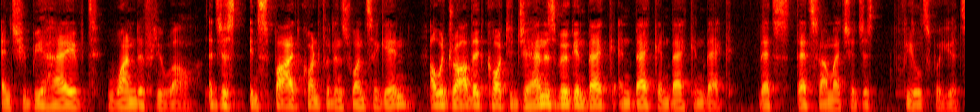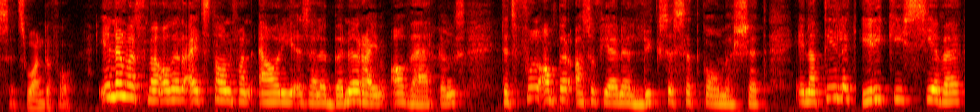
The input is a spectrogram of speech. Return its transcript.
and she behaved wonderfully well. It just inspired confidence once again. I would drive that car to Johannesburg and back and back and back and back. That's that's how much it just feels for you. It's it's wonderful. Een ding wat vir my altyd uitstaan van Audi is hulle binneruim afwerkings. Dit voel amper asof jy in 'n luukse sitkamer sit. En natuurlik hierdie Q7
